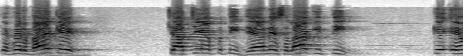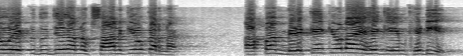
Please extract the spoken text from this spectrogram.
ਤੇ ਫਿਰ ਬਹਿ ਕੇ ਚਾਚਿਆਂ ਭਤੀਜਿਆਂ ਨੇ ਸਲਾਹ ਕੀਤੀ ਕਿ ਇਉਂ ਇੱਕ ਦੂਜੇ ਦਾ ਨੁਕਸਾਨ ਕਿਉਂ ਕਰਨਾ? ਆਪਾਂ ਮਿਲ ਕੇ ਕਿਉਂ ਨਾ ਇਹ ਗੇਮ ਖੇਡੀਏ?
